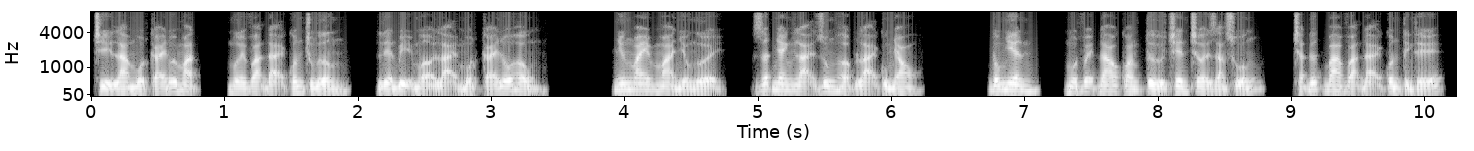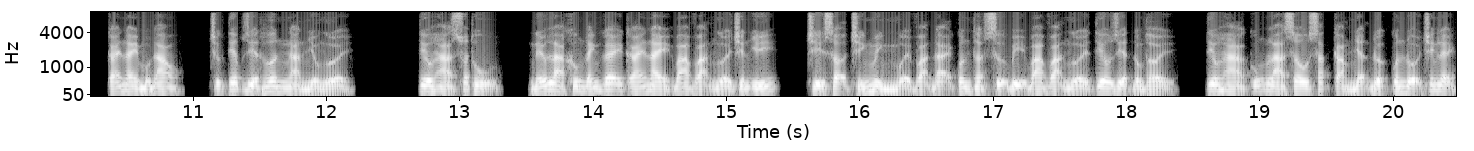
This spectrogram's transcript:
Chỉ là một cái đối mặt, mười vạn đại quân trung ương, liền bị mở lại một cái lỗ hổng. Nhưng may mà nhiều người, rất nhanh lại dung hợp lại cùng nhau. Đông nhiên, một vệ đao quang từ trên trời giáng xuống, chặt đứt ba vạn đại quân tình thế, cái này một đao, trực tiếp diệt hơn ngàn nhiều người. Tiêu hà xuất thủ, nếu là không đánh gãy cái này ba vạn người chiến ý chỉ sợ chính mình mười vạn đại quân thật sự bị ba vạn người tiêu diệt đồng thời, tiêu hà cũng là sâu sắc cảm nhận được quân đội trích lệnh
